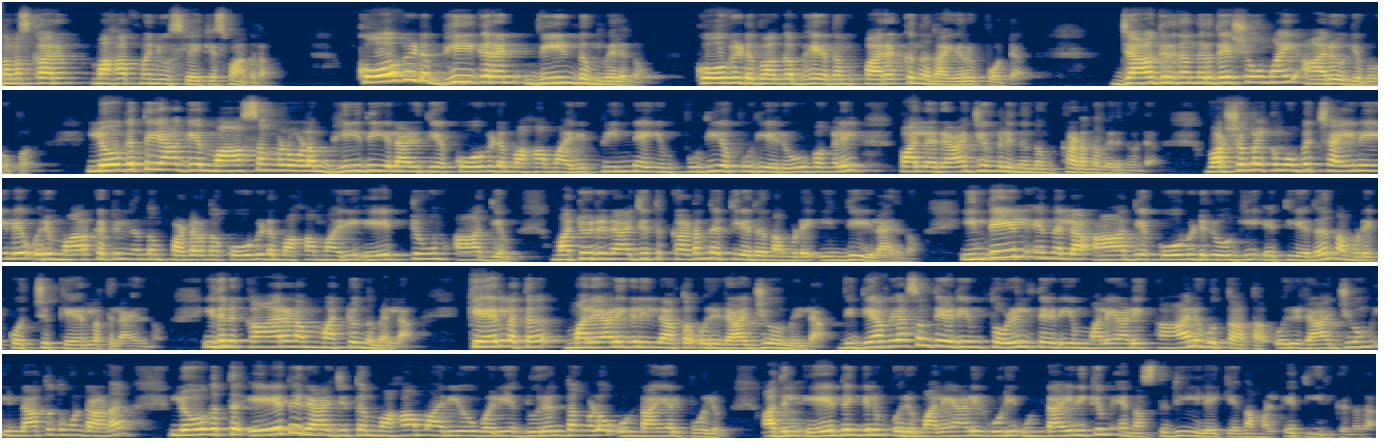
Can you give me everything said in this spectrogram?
നമസ്കാരം. മഹാത്മ ന്യൂസിലേക്ക് സ്വാഗതം. കോവിഡ് ഭീകരൻ വീണ്ടും വരുന്നു. കോവിഡ് വകഭേദം പരക്കുന്നതായി റിപ്പോർട്ട്. ജാഗ്രത നിർദ്ദേശവുമായി ആരോഗ്യവകുപ്പ്. ലോകത്തെയാകെ മാസങ്ങളോളം ഭീതിയിലാഴ്ത്തിയ കോവിഡ് മഹാമാരി പിന്നെയും പുതിയ പുതിയ രൂപങ്ങളിൽ പല രാജ്യങ്ങളിൽ നിന്നും കടന്നു വരുന്നുണ്ട്. വർഷങ്ങൾക്ക് മുമ്പ് ചൈനയിലെ ഒരു മാർക്കറ്റിൽ നിന്നും പടർന്ന കോവിഡ് മഹാമാരി ഏറ്റവും ആദ്യം മറ്റൊരു രാജ്യത്ത് കടന്നെത്തിയത് നമ്മുടെ ഇന്ത്യയിലായിരുന്നു. ഇന്ത്യയിൽ എന്നല്ല ആദ്യ കോവിഡ് രോഗി എത്തിയത് നമ്മുടെ കൊച്ചു കേരളത്തിലായിരുന്നു. ഇതിന് കാരണം മറ്റൊന്നുമല്ല. കേരളത്ത് മലയാളികളില്ലാത്ത ഒരു രാജ്യവുമില്ല. വിദ്യാഭ്യാസം തേടിയും തൊഴിൽ തേടിയും മലയാളി കാലുകുത്താത്ത ഒരു രാജ്യവും ഇല്ലാത്തതുകൊണ്ടാണ് ലോകത്ത് ഏത് രാജ്യത്ത് മഹാമാരിയോ വലിയ ദുരന്തങ്ങളോ ഉണ്ടായാൽ പോലും അതിൽ ഏതെങ്കിലും ഒരു മലയാളി കൂടി ഉണ്ടായിരിക്കും എന്ന സ്ഥിതിയിലേക്ക് നമ്മൾ എത്തിയിരിക്കുന്നത്.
